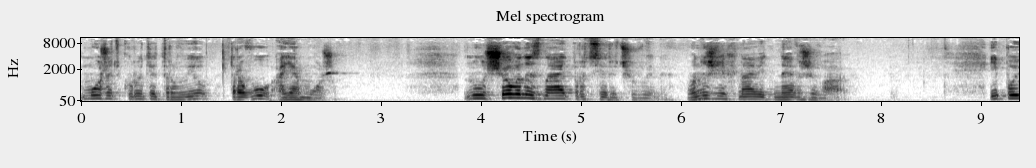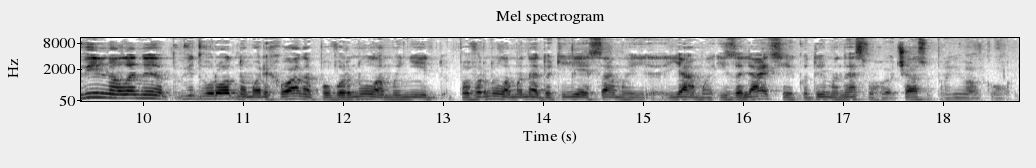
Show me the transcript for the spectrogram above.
можуть курити траву, траву, а я можу. Ну, що вони знають про ці речовини? Вони ж їх навіть не вживали. І повільно, але не відворотно марихуана повернула, мені, повернула мене до тієї самої ями ізоляції, куди мене свого часу провів алкоголь.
